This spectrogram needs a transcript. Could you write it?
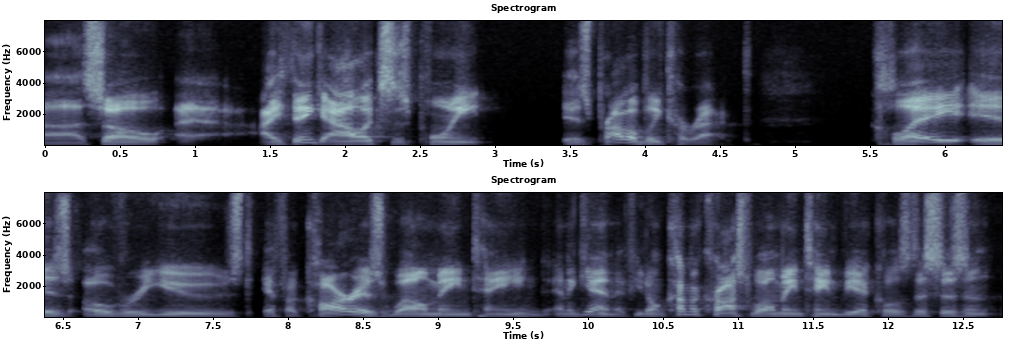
Uh, so uh, I think Alex's point is probably correct. Clay is overused. If a car is well maintained and again if you don't come across well maintained vehicles this isn't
